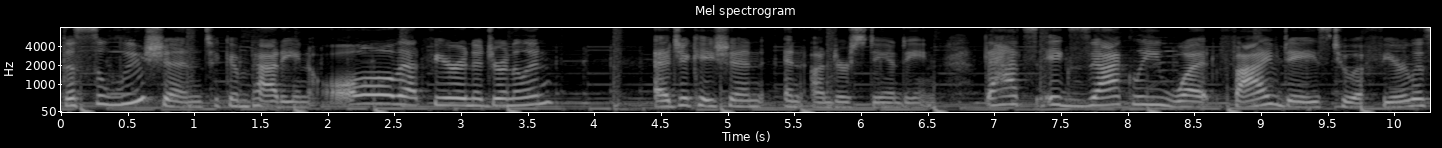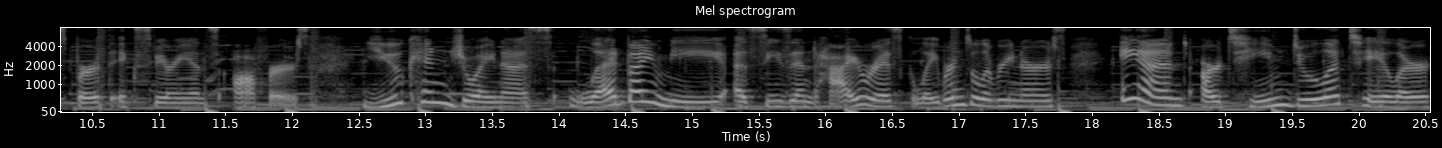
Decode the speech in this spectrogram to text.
The solution to combating all that fear and adrenaline education, and understanding. That's exactly what Five Days to a Fearless Birth experience offers you can join us, led by me, a seasoned high risk labor and delivery nurse, and our team doula Taylor,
